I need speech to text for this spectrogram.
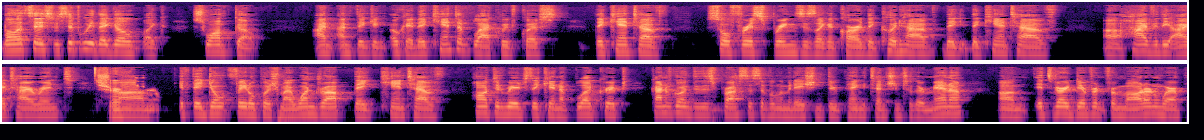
well let's say specifically they go like swamp go. I'm I'm thinking, okay, they can't have Blackcleave Cliffs, they can't have Sulphurous Springs is like a card they could have. They they can't have uh Hive of the Eye Tyrant. Sure. Um if they don't fatal push my one drop, they can't have Haunted Ridge, they can't have Blood Crypt kind of going through this process of elimination through paying attention to their mana. Um, it's very different from modern, where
